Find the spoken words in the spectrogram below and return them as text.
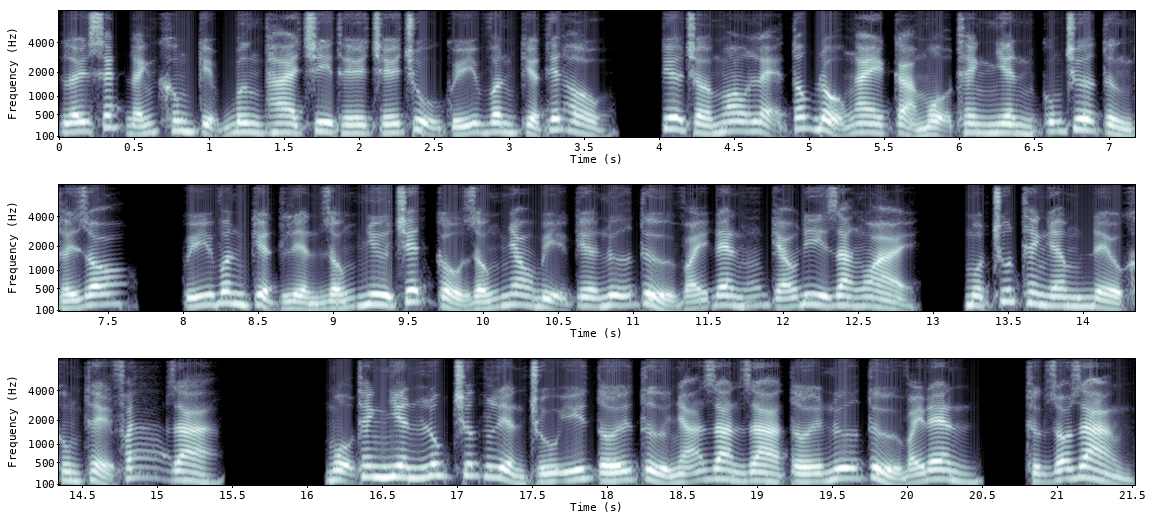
lấy xét đánh không kịp bưng thai chi thế chế trụ Quý Vân Kiệt thiết hầu, kia chờ mau lẹ tốc độ ngay cả mộ thanh niên cũng chưa từng thấy rõ. Quý Vân Kiệt liền giống như chết cẩu giống nhau bị kia nữ tử váy đen kéo đi ra ngoài, một chút thanh âm đều không thể phát ra. Mộ thanh niên lúc trước liền chú ý tới từ nhã gian ra tới nữ tử váy đen, thực rõ ràng,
